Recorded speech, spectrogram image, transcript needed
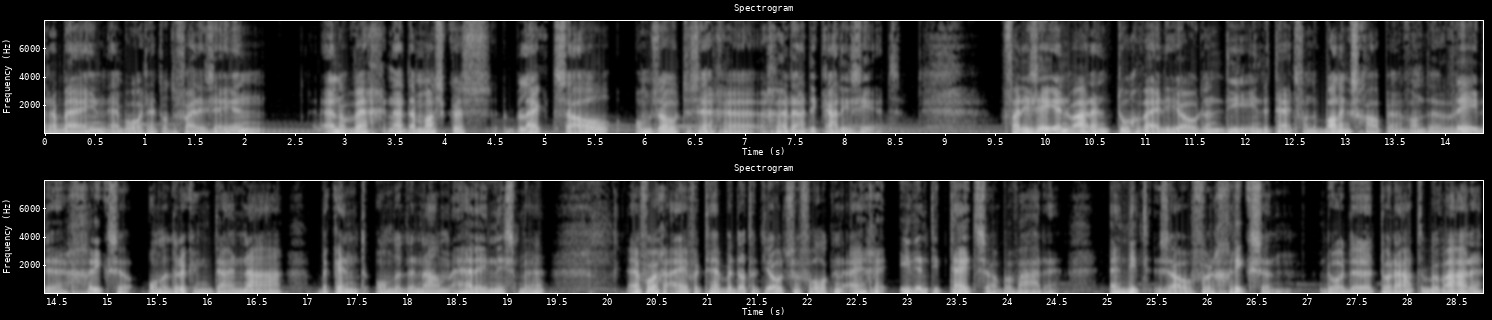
rabbijn en behoort hij tot de Fariseeën. En op weg naar Damascus blijkt Saul, om zo te zeggen, geradicaliseerd. Fariseeën waren toegewijde Joden die in de tijd van de ballingschap en van de wrede Griekse onderdrukking daarna, bekend onder de naam Hellenisme, ervoor geijverd hebben dat het Joodse volk een eigen identiteit zou bewaren en niet zou vergrieksen door de Torah te bewaren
